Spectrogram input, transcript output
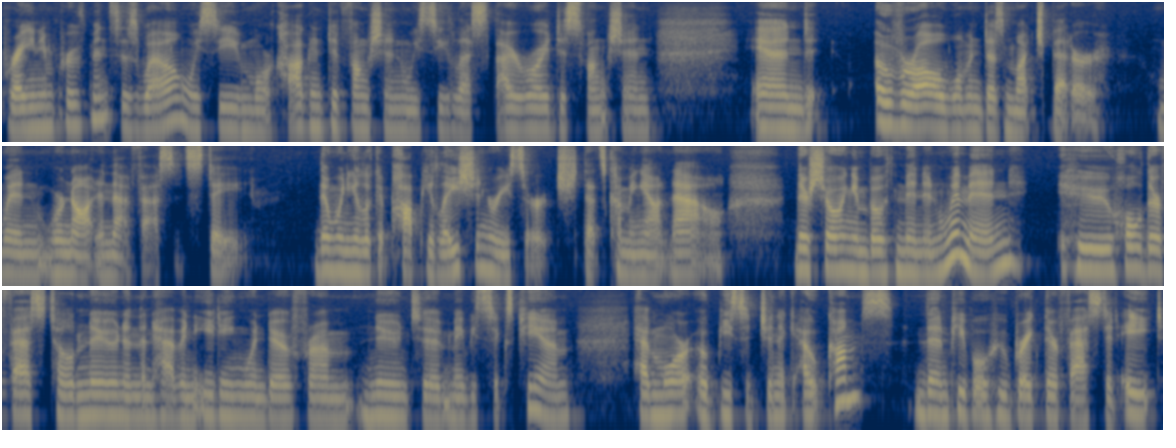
brain improvements as well. We see more cognitive function, we see less thyroid dysfunction. And overall, a woman does much better when we're not in that fasted state. Then, when you look at population research that's coming out now, they're showing in both men and women who hold their fast till noon and then have an eating window from noon to maybe 6 p.m. have more obesogenic outcomes than people who break their fast at 8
